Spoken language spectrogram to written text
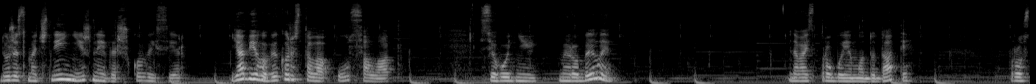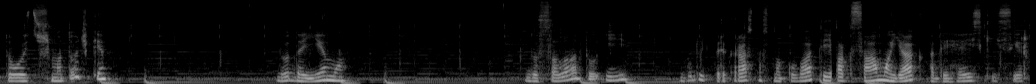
Дуже смачний, ніжний вершковий сир. Я б його використала у салат. Сьогодні ми робили. Давай спробуємо додати. Просто ось шматочки додаємо до салату і будуть прекрасно смакувати так само, як адигейський сир.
